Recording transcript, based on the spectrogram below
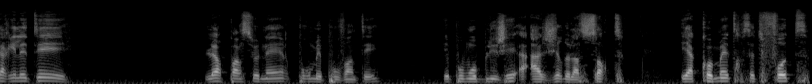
Car il était leur pensionnaire pour m'épouvanter et pour m'obliger à agir de la sorte et à commettre cette faute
